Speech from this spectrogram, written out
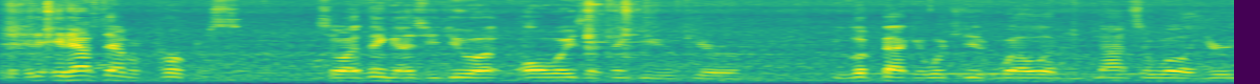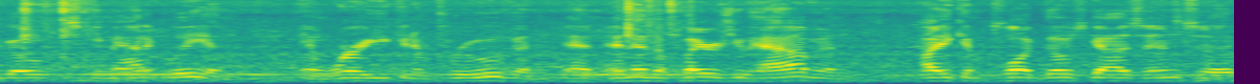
it, it, has to have a purpose. So I think as you do it always, I think you you you look back at what you did well and not so well a year ago schematically and, and where you can improve and, and, and then the players you have and how you can plug those guys in to,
